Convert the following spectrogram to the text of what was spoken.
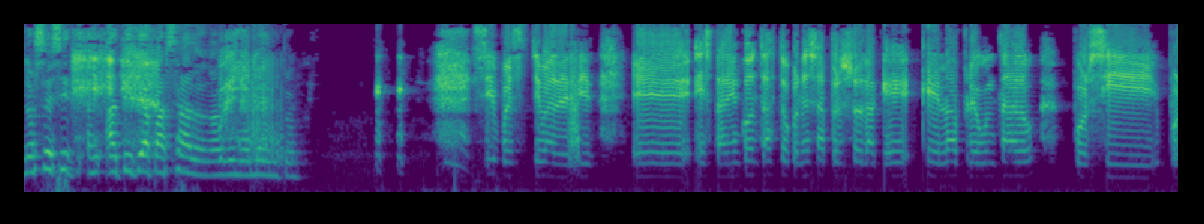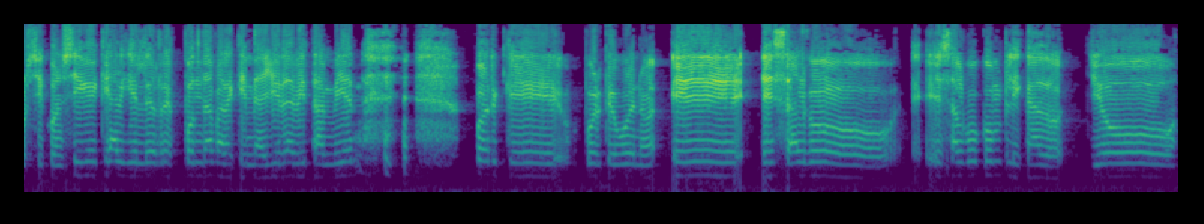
No sé si a, a ti te ha pasado en algún momento. Sí, pues te iba a decir, eh, estar en contacto con esa persona que, que lo ha preguntado por si, por si consigue que alguien le responda para que me ayude a mí también, porque, porque bueno, eh, es algo, es algo complicado. Yo,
